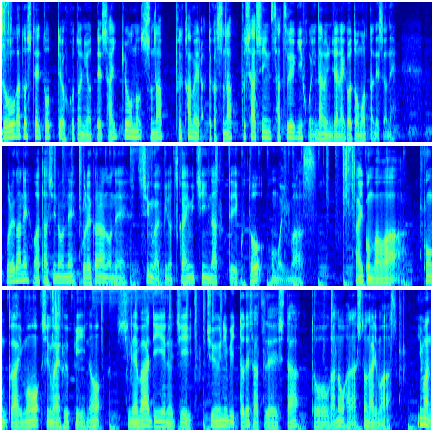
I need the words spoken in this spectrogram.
動画として撮っておくことによって最強のスナップカメラというかスナップ写真撮影技法になるんじゃないかと思ったんですよね。これがね私のねこれからのねシグマ FP の使い道になっていくと思います。はいこんばんは。今回もシグマ FP のシネバ DNG12 ビットで撮影した動画のお話となります。今流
